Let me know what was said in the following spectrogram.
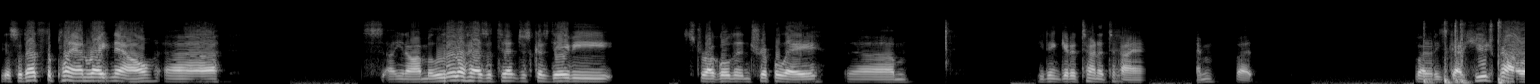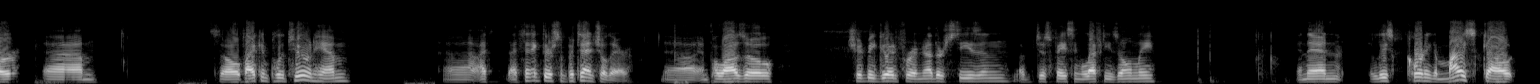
Yeah, so that's the plan right now. Uh, so, you know, I'm a little hesitant just because Davy struggled in AAA. Um, he didn't get a ton of time, but but he's got huge power. Um, so if I can platoon him, uh, I, I think there's some potential there. Uh, and Palazzo should be good for another season of just facing lefties only. And then, at least according to my scout,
